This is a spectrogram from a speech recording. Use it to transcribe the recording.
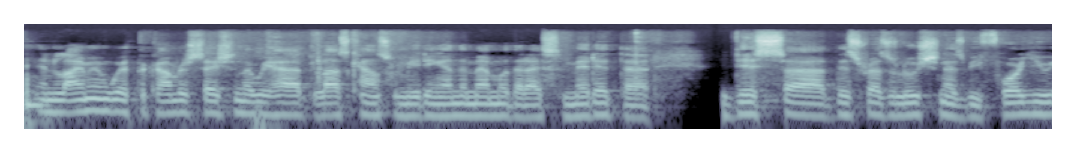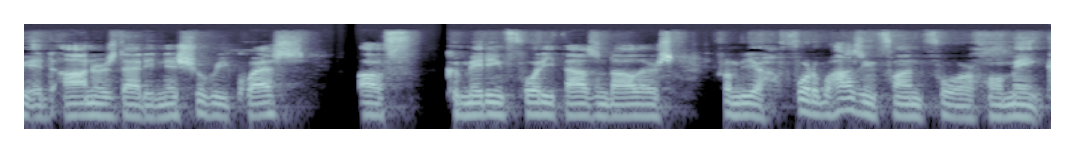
in alignment with the conversation that we had last council meeting and the memo that I submitted, that this, uh, this resolution is before you, it honors that initial request of committing forty thousand dollars from the Affordable Housing Fund for Home Inc.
